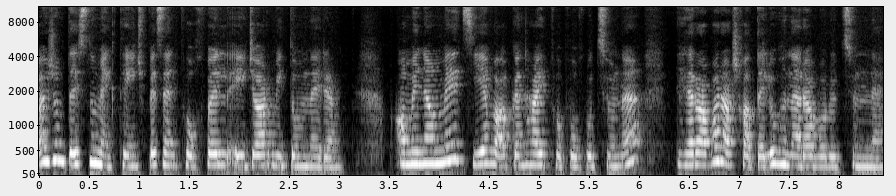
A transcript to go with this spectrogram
Այժմ տեսնում ենք, թե ինչպես են փոխվել HR միտումները ամենամեծ եւ ակնհայտ փոփոխությունը հերավար աշխատելու հնարավորությունն է։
